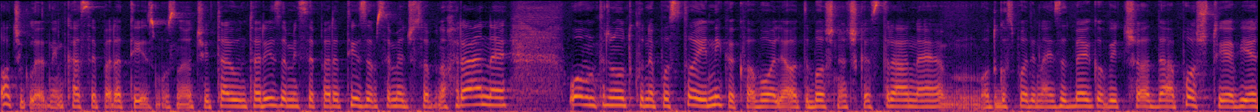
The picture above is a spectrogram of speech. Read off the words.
očiglednim ka separatizmu. Znači, taj unitarizam i separatizam se međusobno hrane. U ovom trenutku ne postoji nikakva volja od bošnjačke strane, od gospodina Izetbegovića, da poštuje e,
